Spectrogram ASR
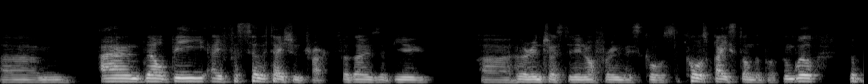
Um, and there'll be a facilitation track for those of you uh, who are interested in offering this course, a course based on the book. And we'll, the,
